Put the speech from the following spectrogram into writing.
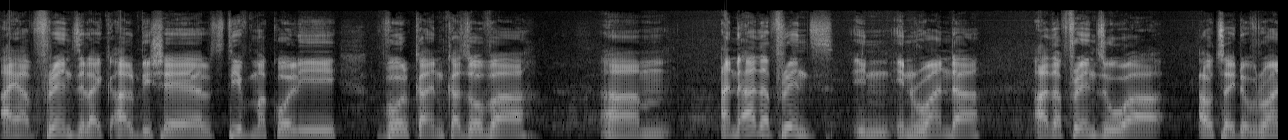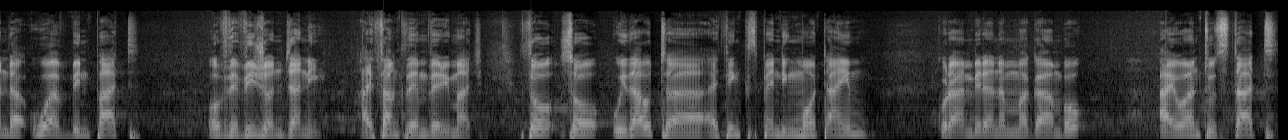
I have friends like Al Bishel, Steve Macaulay, Volkan Kazova, um, and other friends in, in Rwanda, other friends who are outside of Rwanda who have been part of the vision journey. I thank them very much. So, so without, uh, I think, spending more time, kurambirana mu magambo, I want to start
